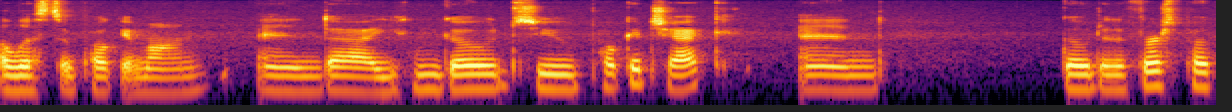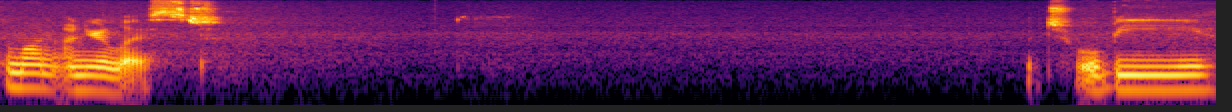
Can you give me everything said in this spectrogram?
a list of Pokemon, and uh, you can go to Pokecheck and go to the first Pokemon on your list, which will be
